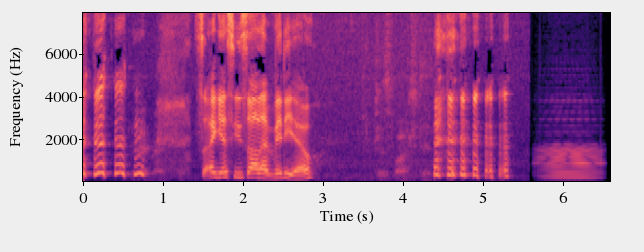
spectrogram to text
so I guess you saw that video. Just watched it.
